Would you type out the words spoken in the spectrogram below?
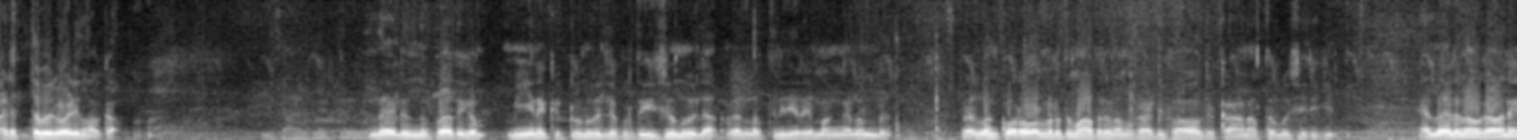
അടുത്ത പരിപാടി നോക്കാം. എന്തായാലും ഇന്നിപ്പോൾ അധികം മീനെ കിട്ടുമെന്ന് വലിയ പ്രതീക്ഷയൊന്നുമില്ല. വെള്ളത്തിന് ചെറിയ മങ്ങലുണ്ട്. വെള്ളം കുറവുള്ളിടത്ത് മാത്രമേ നമുക്ക് അടിഭാവമൊക്കെ കാണാത്തുള്ളൂ ശരിക്കും. എന്തായാലും നമുക്ക് അവനെ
